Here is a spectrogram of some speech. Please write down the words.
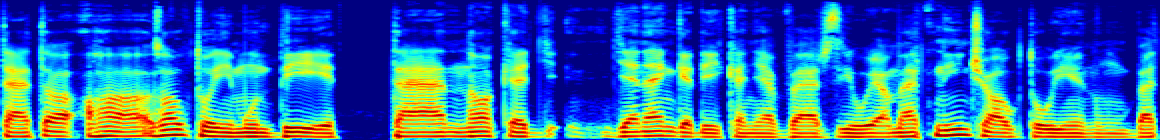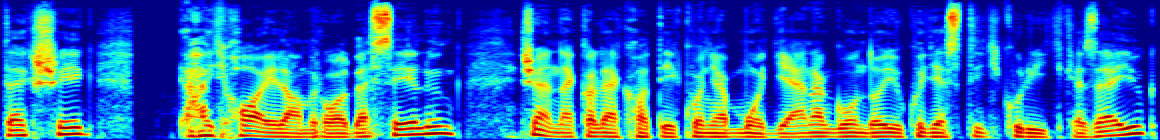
Tehát az autoimmun diétának egy ilyen engedékenyebb verziója, mert nincs autoimmun betegség, egy hajlamról beszélünk, és ennek a leghatékonyabb módjának gondoljuk, hogy ezt így így kezeljük.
